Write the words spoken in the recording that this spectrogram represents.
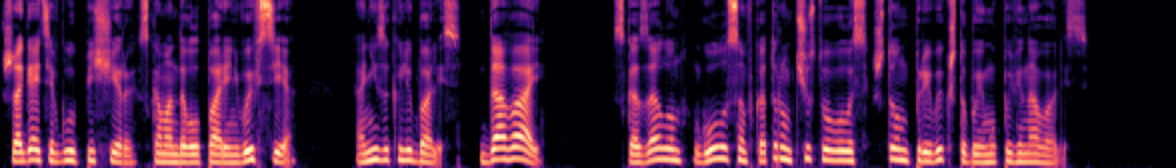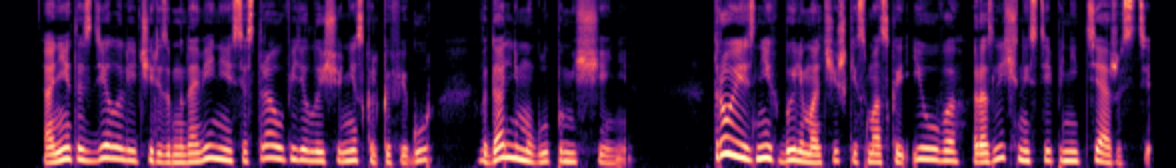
«Шагайте вглубь пещеры», — скомандовал парень. «Вы все». Они заколебались. «Давай!» — сказал он голосом, в котором чувствовалось, что он привык, чтобы ему повиновались. Они это сделали, и через мгновение сестра увидела еще несколько фигур в дальнем углу помещения. Трое из них были мальчишки с маской Иова различной степени тяжести.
